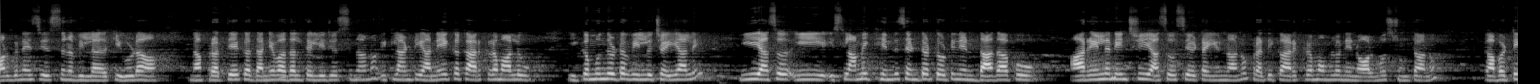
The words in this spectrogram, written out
ఆర్గనైజ్ చేస్తున్న వీళ్ళకి కూడా నా ప్రత్యేక ధన్యవాదాలు తెలియజేస్తున్నాను. ఇట్లాంటి అనేక కార్యక్రమాలు ఇక ముందుట వీళ్ళు చేయాలి. ఈ అసో ఈ ఇస్లామిక్ హిందీ సెంటర్ తోటి నేను దాదాపు ఆరేళ్ళ నుంచి అసోసియేట్ అయి ఉన్నాను. ప్రతి కార్యక్రమంలో నేను ఆల్మోస్ట్ ఉంటాను. కాబట్టి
